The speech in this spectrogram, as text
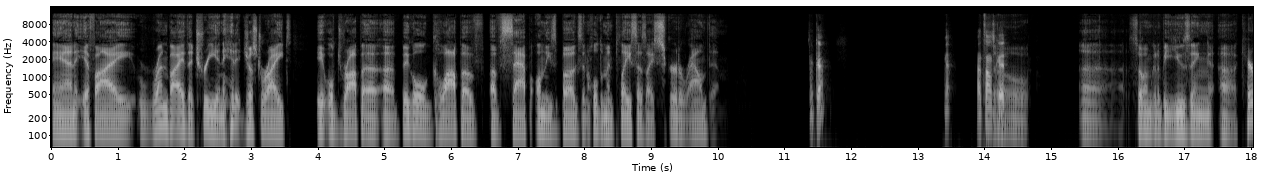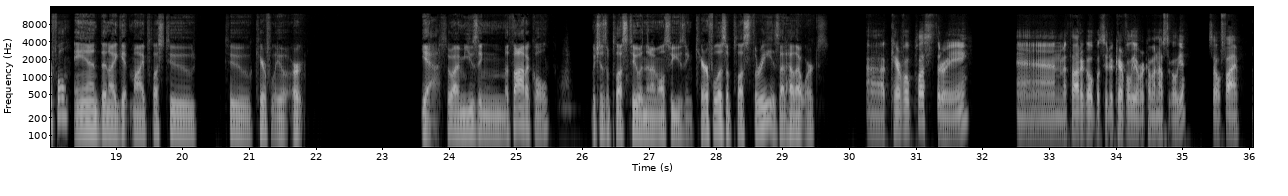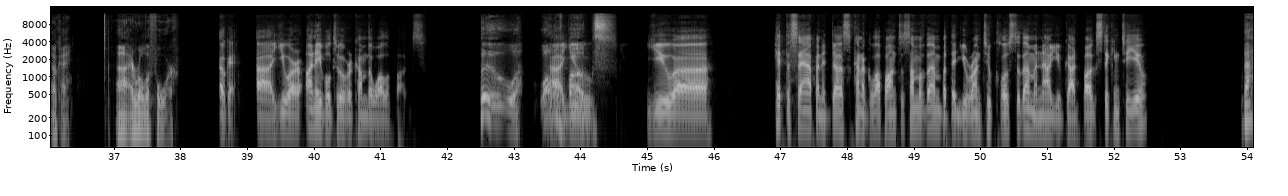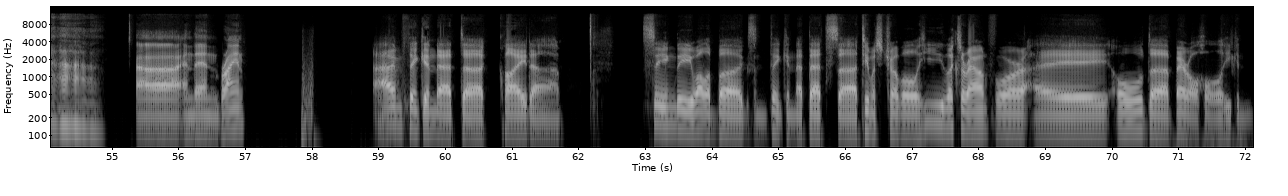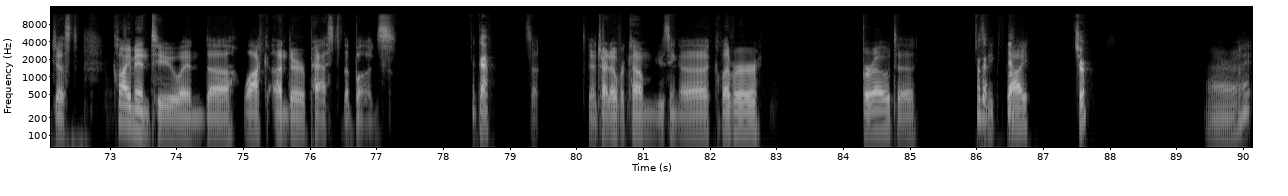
And if I run by the tree and hit it just right, it will drop a, a big old glop of, of sap on these bugs and hold them in place as I skirt around them. Okay. Yep. That sounds good. So, Uh, so I'm going to be using uh, careful, and then I get my plus two to carefully, or yeah. So I'm using methodical, which is a plus two, and then I'm also using careful as a plus three. Is that how that works? Uh, careful plus three, and methodical pursuit to carefully overcome an obstacle. Yeah. So five. Okay. Uh, I roll a four. Okay. Uh, you are unable to overcome the wall of bugs. Boo! Wall Uh, of you- bugs. You uh, hit the sap, and it does kind of glop onto some of them, but then you run too close to them, and now you've got bugs sticking to you. Ah. Uh, and then Brian. I'm thinking that uh, Clyde, uh, seeing the wall of bugs and thinking that that's uh, too much trouble, he looks around for a old uh, barrel hole he can just climb into and uh, walk under past the bugs. Okay. So it's gonna try to overcome using a clever burrow to Okay, sneak yeah. by. Sure. All right.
